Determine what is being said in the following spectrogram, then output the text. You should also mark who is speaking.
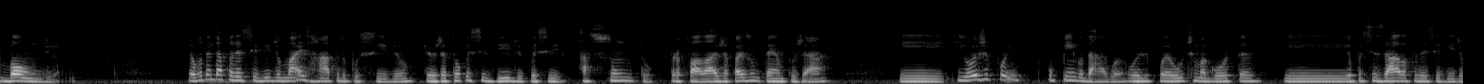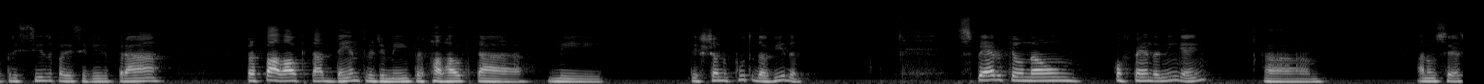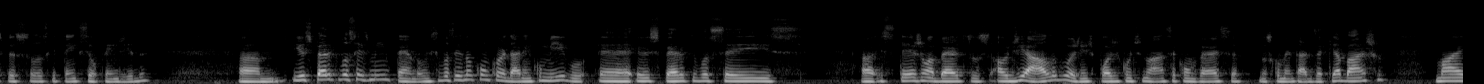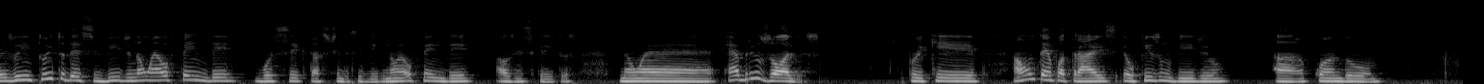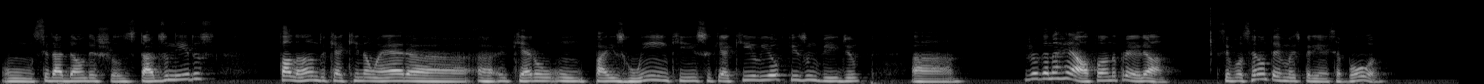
Speaker 1: Bom dia. Eu vou tentar fazer esse vídeo o mais rápido possível. Eu já tô com esse vídeo, com esse assunto para falar já faz um tempo já. E, e hoje foi o pingo d'água. Hoje foi a última gota e eu precisava fazer esse vídeo. Eu preciso fazer esse vídeo para para falar o que tá dentro de mim, para falar o que tá me deixando puto da vida. Espero que eu não ofenda ninguém. Uh, a não ser as pessoas que têm que ser ofendidas. Um, e eu espero que vocês me entendam. E se vocês não concordarem comigo, é, eu espero que vocês uh, estejam abertos ao diálogo. A gente pode continuar essa conversa nos comentários aqui abaixo. Mas o intuito desse vídeo não é ofender você que está assistindo esse vídeo, não é ofender aos inscritos, não é, é abrir os olhos. Porque há um tempo atrás eu fiz um vídeo uh, quando um cidadão deixou os Estados Unidos falando que aqui não era, uh, que era um, um, país ruim, que isso, que aquilo, e eu fiz um vídeo uh, jogando a real, falando para ele, ó, se você não teve uma experiência boa,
